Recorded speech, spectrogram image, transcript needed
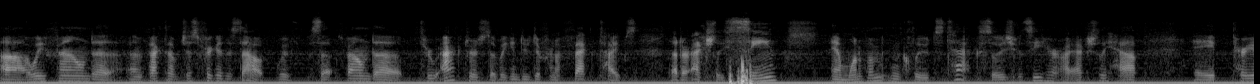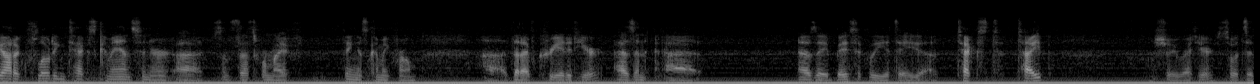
Uh, we found, uh, in fact, I've just figured this out. We've found uh, through actors that we can do different effect types that are actually seen, and one of them includes text. So as you can see here, I actually have a periodic floating text command center, uh, since that's where my thing is coming from, uh, that I've created here as an uh, as a basically it's a uh, text type. I'll show you right here. So it's a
